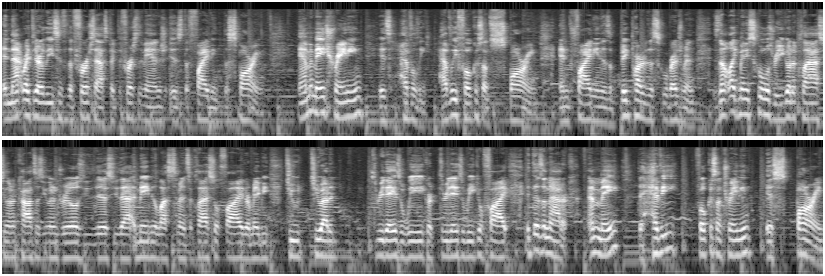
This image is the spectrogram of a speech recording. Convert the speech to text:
And that right there leads into the first aspect. The first advantage is the fighting, the sparring. MMA training is heavily, heavily focused on sparring and fighting is a big part of the school regimen. It's not like many schools where you go to class, you learn katas, you learn drills, you do this, you do that, and maybe the last 10 minutes of class you'll fight, or maybe two, two out of three days a week, or three days a week you'll fight. It doesn't matter. MMA, the heavy focus on training is sparring.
